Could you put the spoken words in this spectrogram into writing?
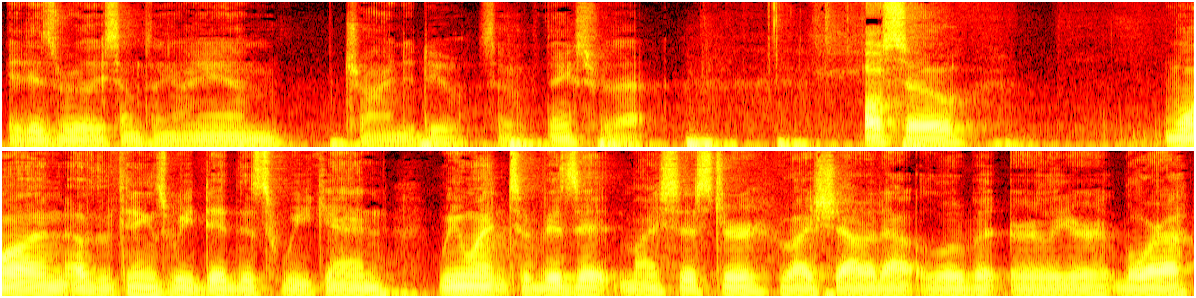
it is really something I am trying to do. So thanks for that. Also, one of the things we did this weekend, we went to visit my sister, who I shouted out a little bit earlier, Laura.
